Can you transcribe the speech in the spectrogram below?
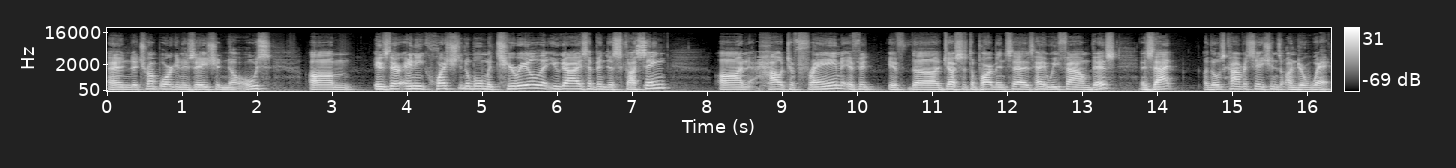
and the Trump organization knows, um, is there any questionable material that you guys have been discussing on how to frame if it if the Justice Department says, "Hey, we found this"? Is that are those conversations underway?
